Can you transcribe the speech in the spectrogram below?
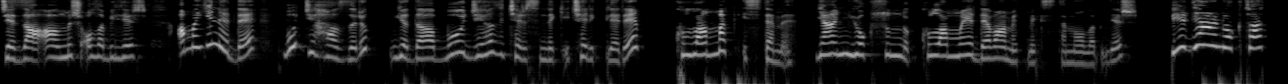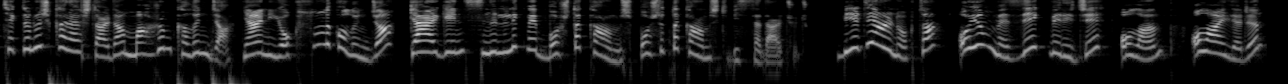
ceza almış olabilir ama yine de bu cihazları ya da bu cihaz içerisindeki içerikleri kullanmak isteme. Yani yoksunluk, kullanmaya devam etmek isteme olabilir. Bir diğer nokta teknolojik araçlardan mahrum kalınca yani yoksunluk olunca gergin, sinirlilik ve boşta kalmış, boşlukta kalmış gibi hisseder çocuk. Bir diğer nokta oyun ve zevk verici olan olayların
